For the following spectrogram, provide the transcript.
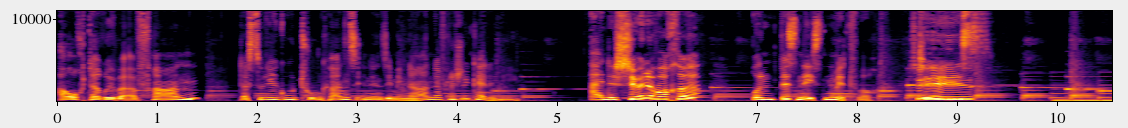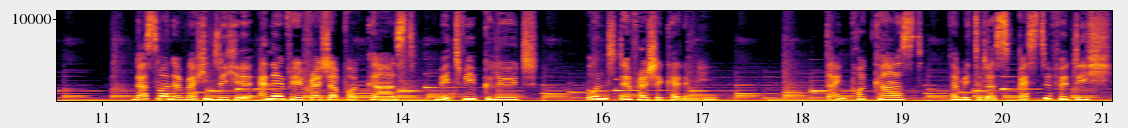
auch darüber erfahren, dass du dir gut tun kannst in den Seminaren der Flash Academy. Eine schöne Woche und bis nächsten Mittwoch. Tschüss. Das war der wöchentliche NLP Fresher Podcast mit Wiebgelüt und der Fresh Academy. Dein Podcast, damit du das Beste für dich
